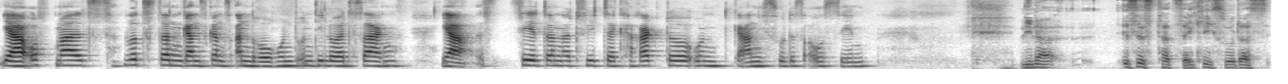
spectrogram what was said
ja, oftmals wird es dann ein ganz, ganz anderer Hund und die Leute sagen, ja, es zählt dann natürlich der Charakter und gar nicht so das Aussehen. Nina, ist es tatsächlich so, dass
